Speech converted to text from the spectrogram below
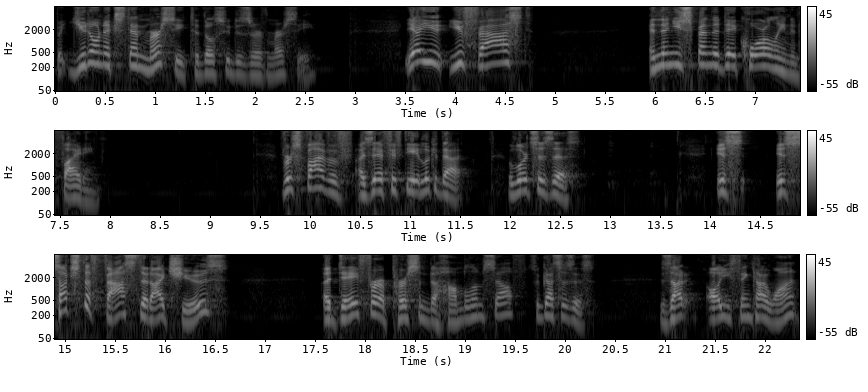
but you don't extend mercy to those who deserve mercy. Yeah, you, you fast and then you spend the day quarreling and fighting. Verse 5 of Isaiah 58, look at that. The Lord says this Is, is such the fast that I choose? A day for a person to humble himself. So God says this Is that all you think I want?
